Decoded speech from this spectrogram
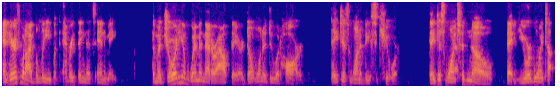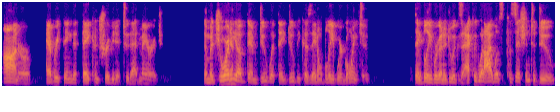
And here's what I believe with everything that's in me the majority of women that are out there don't want to do it hard, they just want to be secure. They just want yeah. to know that you're going to honor everything that they contributed to that marriage. The majority yeah. of them do what they do because they don't believe we're going to. They believe we're going to do exactly what I was positioned to do,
